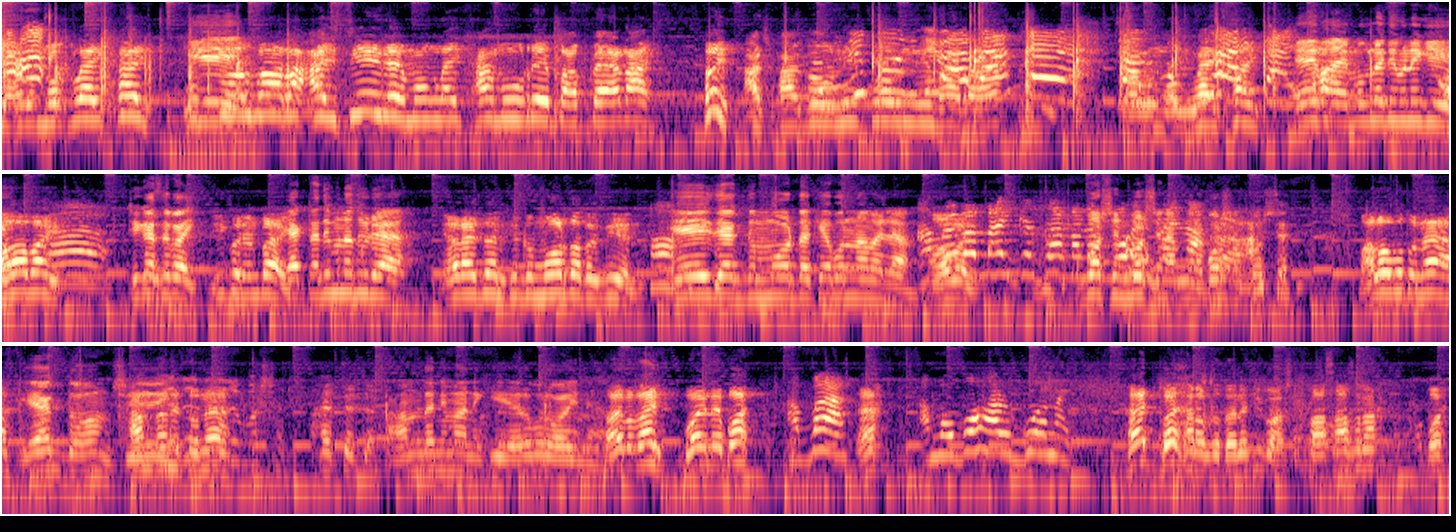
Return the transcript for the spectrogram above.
চল মংলাই খাই উত্তর বারা আইছি রে মংলাই খামু রে বাপ বেড়াই আজ ফাগুনি পূর্ণিমা রাতে চল মোংলাই খাই। এ ভাই মুগলা দিব নাকি? ও ভাই। ঠিক আছে ভাই। কি করেন ভাই? একটা দিব না দুইটা? এড়াই দেন কিন্তু মোর দাঁতে দিয়েন। এই যে একদম মোরদা কেবল নামাইলাম। ও ভাই। বসেন বসেন আপনার বসেন বসেন। ভালো হব তো না? একদম আমদানি তো না? আচ্ছা আচ্ছা। আমদানি মানে কি? এর উপর হয় না। ভাই ভাই বয় নে বয় আব্বা হ্যাঁ? আমার বহার গুয়া নাই। হ্যাঁ বয় হারাম দাদা নাকি কস? পাস আস না? বয়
